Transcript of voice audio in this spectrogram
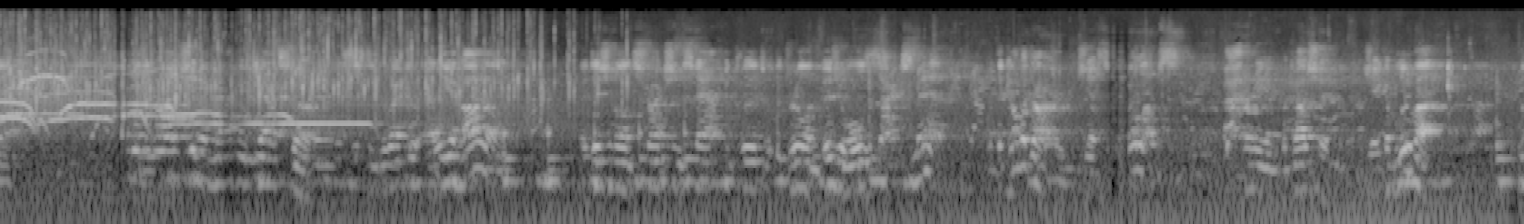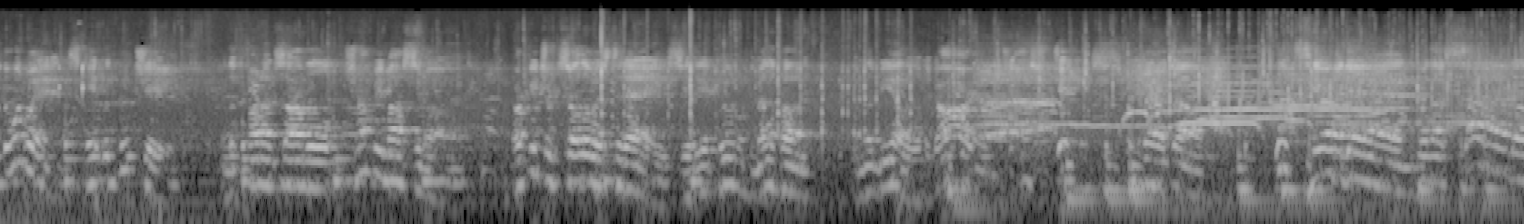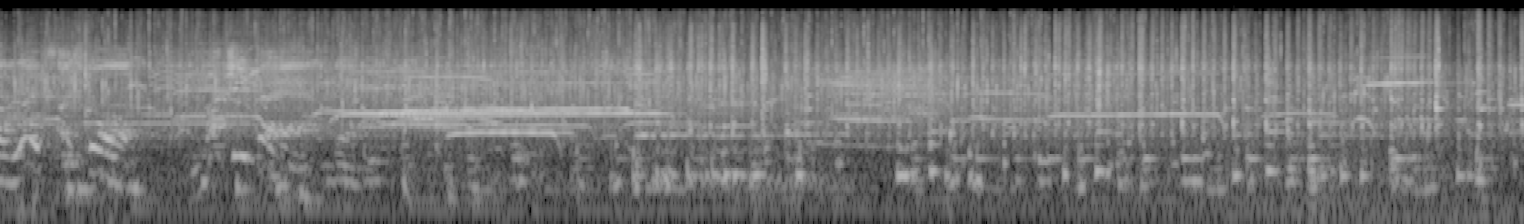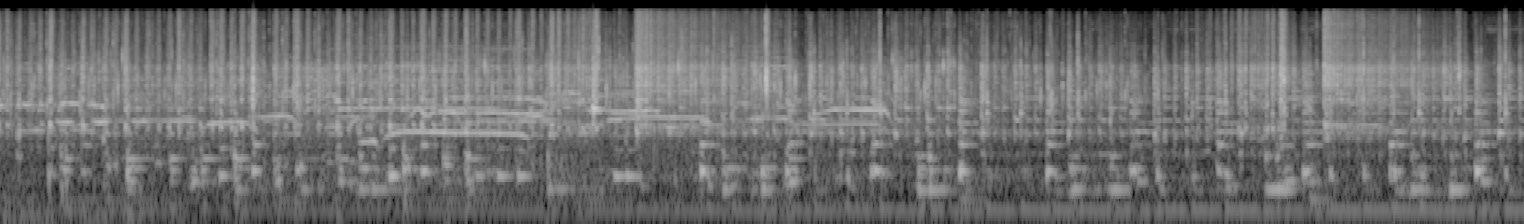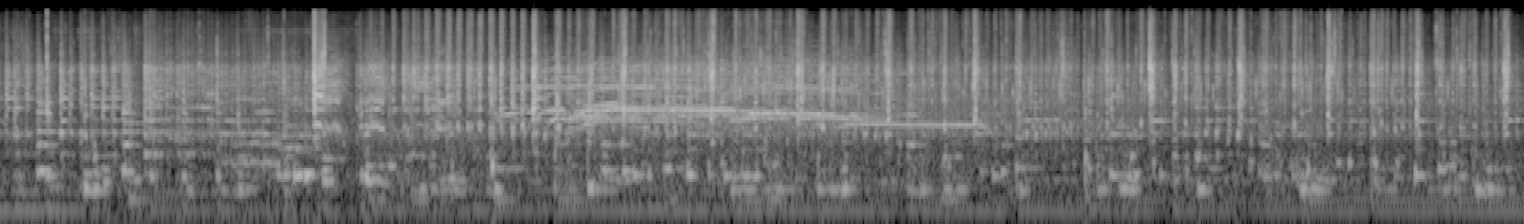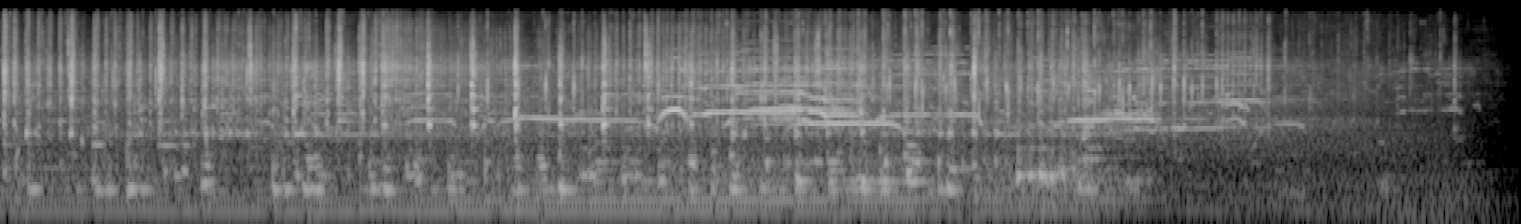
Under the direction of Matthew Castro, Assistant Director Elliot Heil. Additional instruction staff includes with the drill and visuals Zach Smith, with the color guard Jessica Phillips, battery and percussion Jacob Luba, with the woodwinds Caitlin Bucci, and the front ensemble Choppy Massimo. Our featured soloist today, Celia Kuhn with the mellophone, Emily Biel with the guard, Josh with the baritone. Let's hear again for the sound of Lakes High School Marching Band.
